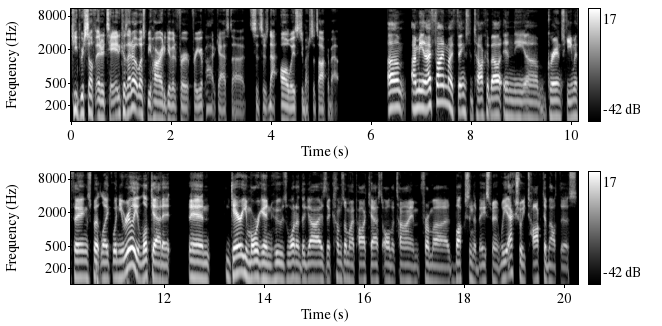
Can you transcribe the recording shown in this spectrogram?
keep yourself entertained? Because I know it must be hard given for for your podcast, uh, since there's not always too much to talk about. Um, I mean, I find my things to talk about in the um, grand scheme of things, but like when you really look at it, and Gary Morgan, who's one of the guys that comes on my podcast all the time from uh, Bucks in the Basement, we actually talked about this.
